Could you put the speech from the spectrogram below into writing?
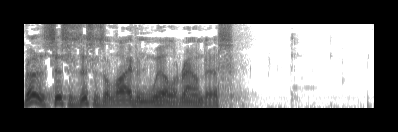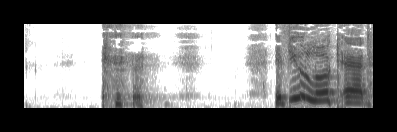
brothers and sisters, this is alive and well around us. If you look at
